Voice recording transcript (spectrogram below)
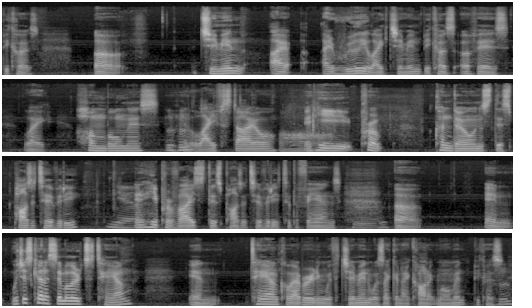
because uh Jimin I I really like Jimin because of his like humbleness Mm-hmm. and lifestyle Oh. and he pro condones this positivity yeah. and he provides this positivity to the fans Mhm. uh, and which is kind of similar to Taeyang, and Taeyang collaborating with Jimin was like an iconic moment because Mhm.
